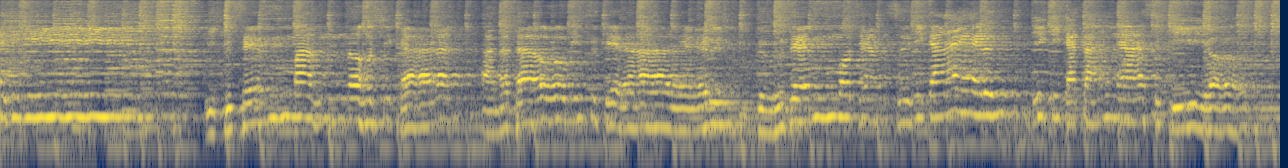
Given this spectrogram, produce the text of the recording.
い。千万の星からあなたを見つけられる。偶然もチャンスに変える。生き方が好きよ。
